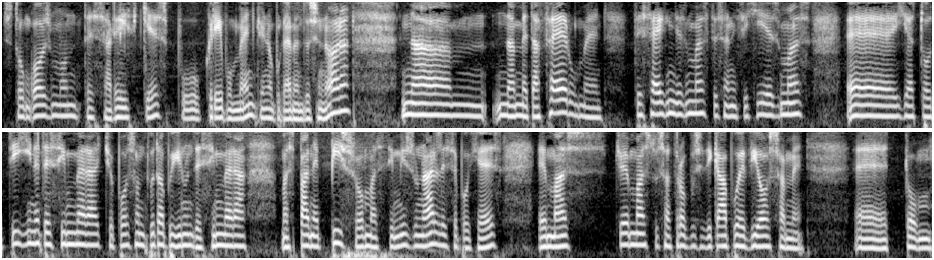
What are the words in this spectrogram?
στον κόσμο τις αλήθειες που κρύβουμε και να που λέμε τόση ώρα να, να μεταφέρουμε τις έγνοιες μας, τις ανησυχίες μας ε, για το τι γίνεται σήμερα και πόσο τούτα που γίνονται σήμερα μας πάνε πίσω, μας θυμίζουν άλλες εποχές εμάς και εμάς τους ανθρώπους ειδικά που εβιώσαμε ε, το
